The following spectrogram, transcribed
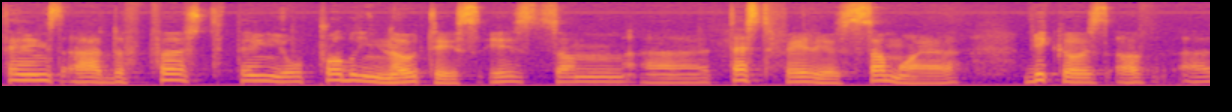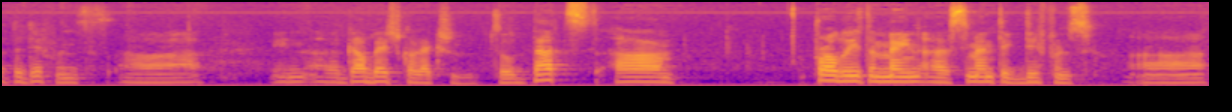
things, uh, the first thing you'll probably notice is some uh, test failures somewhere because of the difference in garbage collection. So that's um, probably the main semantic difference um,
